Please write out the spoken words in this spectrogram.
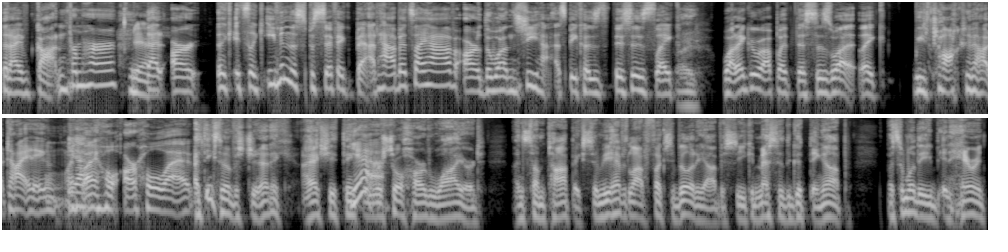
that I've gotten from her Yeah. that are like it's like even the specific bad habits I have are the ones she has because this is like Right. What I grew up with. This is what like we've talked about dieting like Yeah. my whole our whole lives. I think some of it's genetic. I actually think that we're so hardwired on some topics. And we have a lot of flexibility, obviously. You can mess the good thing up. But some of the inherent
